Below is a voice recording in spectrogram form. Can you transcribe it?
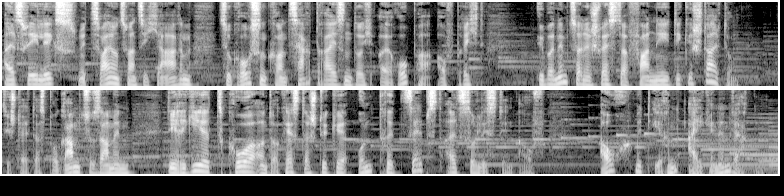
Als Felix mit 22 Jahren zu großen Konzertreisen durch Europa aufbricht, übernimmt seine Schwester Fanny die Gestaltung. Sie stellt das Programm zusammen, dirigiert Chor- und Orchesterstücke und tritt selbst als Solistin auf, auch mit ihren eigenen Werken.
